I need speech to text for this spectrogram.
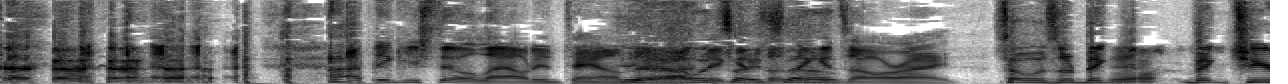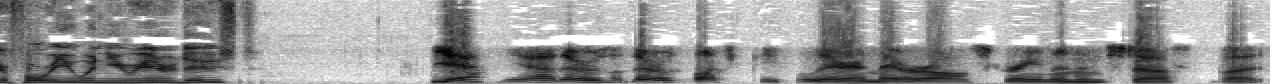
I think you're still allowed in town. Though. Yeah, I would think say it's, I think it's all right. So, was there a big Yeah. big cheer for you when you were introduced? yeah, yeah. There was there was a bunch of people there, and they were all screaming and stuff. But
